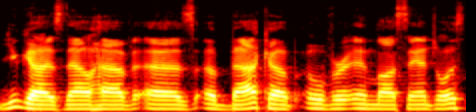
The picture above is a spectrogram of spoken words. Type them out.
you guys now have as a backup over in Los Angeles.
